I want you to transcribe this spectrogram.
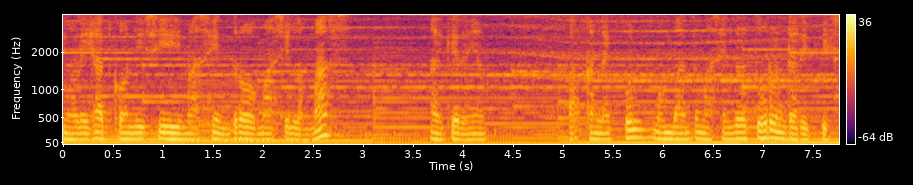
Melihat kondisi Mas Hendro masih lemas akhirnya Pak Kenek pun membantu Mas Hendro turun dari bis.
